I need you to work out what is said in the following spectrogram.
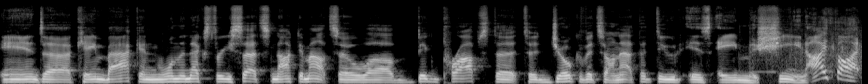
and uh, came back and won the next three sets, knocked him out. So uh, big props to to Djokovic on that. That dude is a machine. I thought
